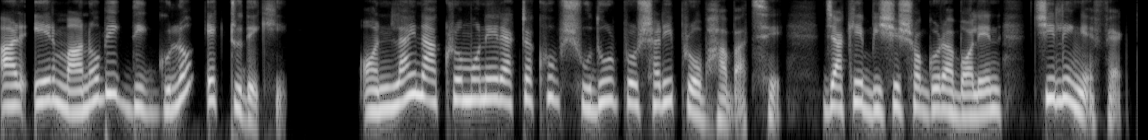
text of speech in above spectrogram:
আর এর মানবিক দিকগুলো একটু দেখি। অনলাইন আক্রমণের একটা খুব সুদূর প্রসারী প্রভাব আছে, যাকে বিশেষজ্ঞরা বলেন চিলিং এফেক্ট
